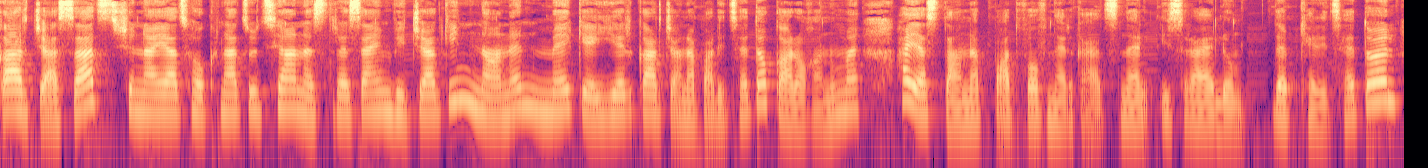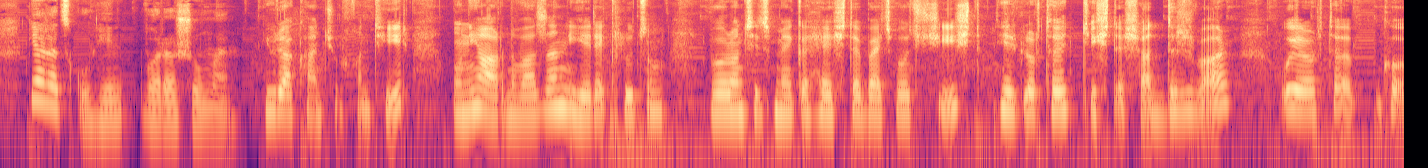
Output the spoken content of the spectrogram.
Կարճ ասած, չնայած հոգնածությանը, սթրեսային վիճակին, Նանեն մեկ է երկար ճանապարհից հետո կարողանում է Հայաստանը պատվով ներկայացնել Իսրայելում։ Դեպքերից հետո էլ Գեղեցկուհին որոշում է յուրաքանչյուր խնդիր ունի առնվազն 3 լուծում, որոնցից մեկը հեշտ է, բայց ոչ ճիշտ, երկրորդը ճիշտ է, շատ դժվար, ու երրորդը քո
